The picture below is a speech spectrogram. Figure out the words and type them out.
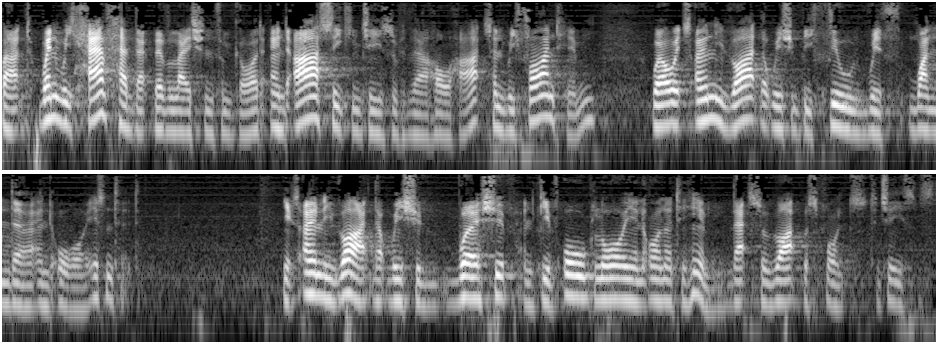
But when we have had that revelation from God and are seeking Jesus with our whole hearts and we find Him, well, it's only right that we should be filled with wonder and awe, isn't it? It's only right that we should worship and give all glory and honour to Him. That's the right response to Jesus.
